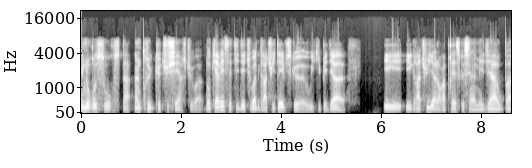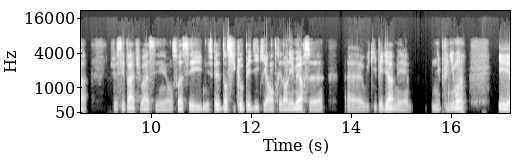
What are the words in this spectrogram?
une ressource, tu as un truc que tu cherches, tu vois. Donc il y avait cette idée, tu vois, de gratuité, puisque Wikipédia est, est gratuit. Alors après, est-ce que c'est un média ou pas? Je sais pas, tu vois. C'est en soi, c'est une espèce d'encyclopédie qui est rentrée dans les mœurs, euh, euh, Wikipédia, mais ni plus ni moins. Et,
